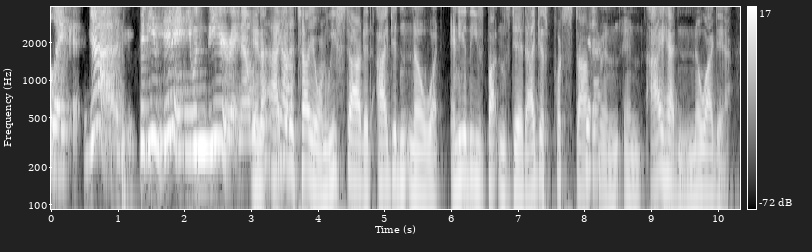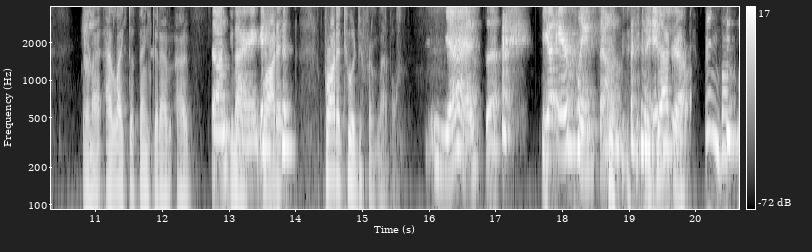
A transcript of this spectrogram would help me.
Like, yeah, if you didn't, you wouldn't be here right now. And I, I got to tell you, when we started, I didn't know what any of these buttons did. I just put stuff yeah. in, and I had no idea. And I, I like to think that I've, I've so you know, brought it brought it to a different level. Yes. You got airplane sounds. exactly. Bing bong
